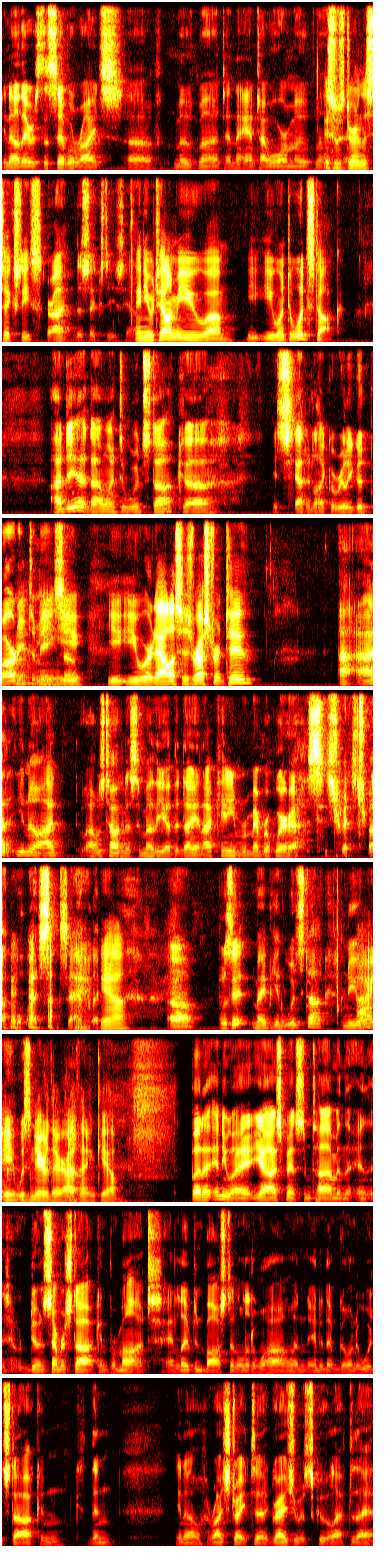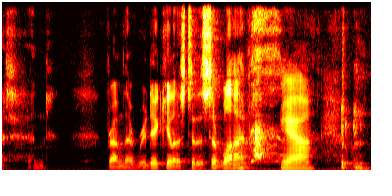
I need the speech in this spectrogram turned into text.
You know there was the civil rights uh, movement and the anti-war movement. This was during the 60s. right the 60s. Yeah, And you were telling me you, um, you, you went to Woodstock. I did. I went to Woodstock. Uh, it sounded like a really good party to me. So. You, you, you were at Alice's restaurant too? I, I, you know, I, I was talking to somebody the other day, and I can't even remember where Alice's restaurant was exactly. Yeah. Uh, was it maybe in Woodstock, New York? I, it was near there, I think, yeah. But uh, anyway, yeah, I spent some time in the, in the doing summer stock in Vermont, and lived in Boston a little while, and ended up going to Woodstock, and then, you know, right straight to graduate school after that, and from the ridiculous to the sublime. Yeah.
